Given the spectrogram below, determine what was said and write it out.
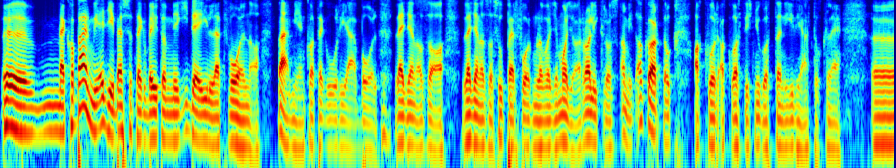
Ö, meg ha bármi egyéb esetekbe jutom, még ide illet volna, bármilyen kategóriából, legyen az a, legyen az a szuperformula, vagy a magyar rallycross, amit akartok, akkor, akkor azt is nyugodtan írjátok le. Ö,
